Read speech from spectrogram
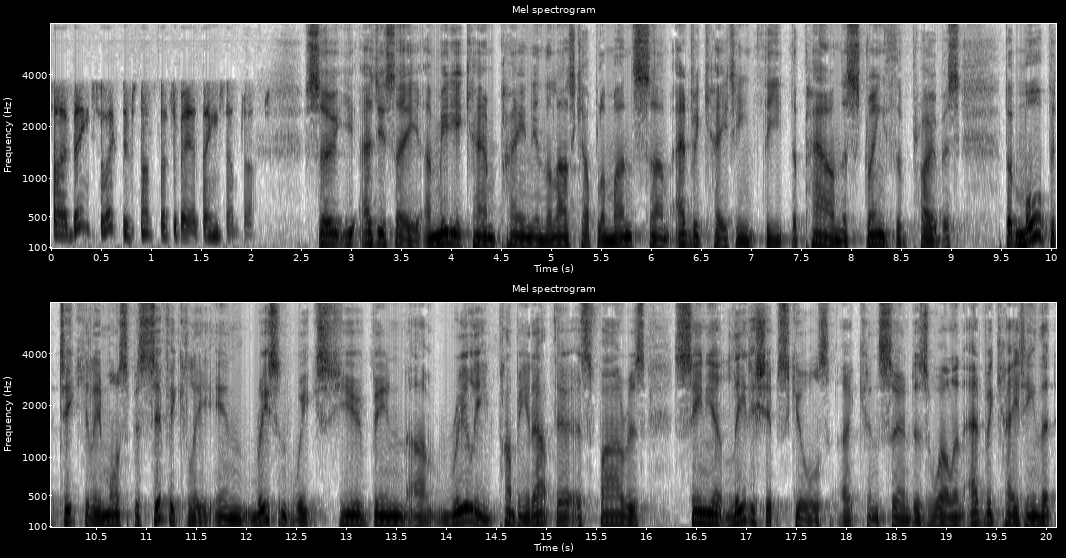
So being selective is not such a bad thing sometimes. So, as you say, a media campaign in the last couple of months um, advocating the, the power and the strength of Probus. But more particularly, more specifically, in recent weeks, you've been uh, really pumping it out there as far as senior leadership skills are concerned as well, and advocating that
